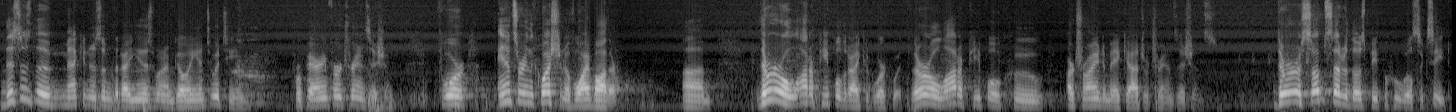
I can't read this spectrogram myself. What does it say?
This is the mechanism that I use when I'm going into a team, preparing for a transition, for answering the question of why bother. Um, there are a lot of people that I could work with. There are a lot of people who are trying to make agile transitions. There are a subset of those people who will succeed.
